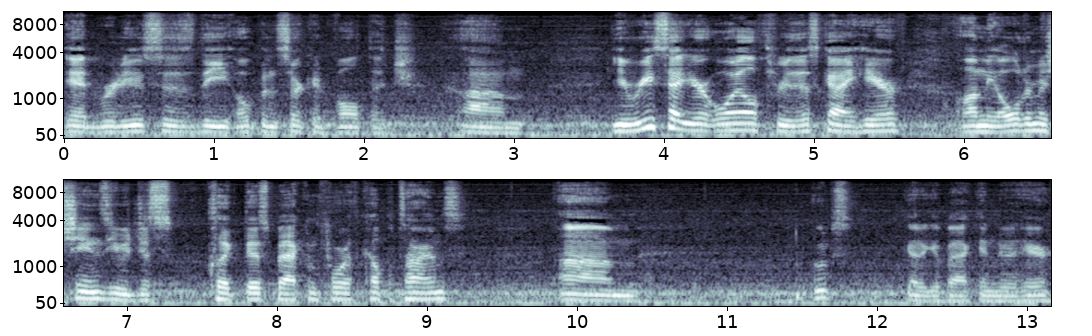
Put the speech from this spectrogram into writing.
It reduces the open circuit voltage. Um, you reset your oil through this guy here. On the older machines you would just click this back and forth a couple times. Um, oops gotta get back into it here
